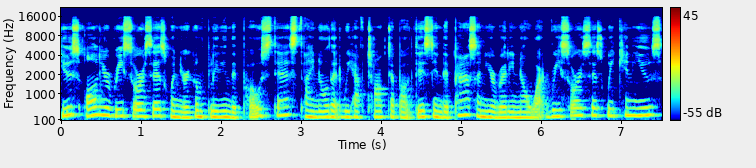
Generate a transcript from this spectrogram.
Use all your resources when you're completing the post test. I know that we have talked about this in the past and you already know what resources we can use.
